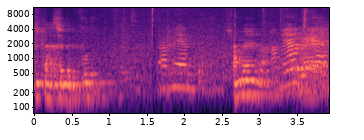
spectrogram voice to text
chúng ta sẽ được phước Amen. Amen. Amen.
